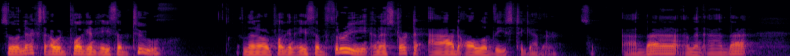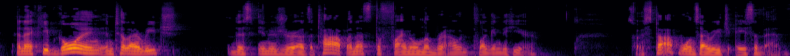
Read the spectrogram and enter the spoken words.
So next I would plug in a sub 2, and then I would plug in a sub 3, and I start to add all of these together. So add that, and then add that. And I keep going until I reach this integer at the top, and that's the final number I would plug into here. So I stop once I reach a sub m.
